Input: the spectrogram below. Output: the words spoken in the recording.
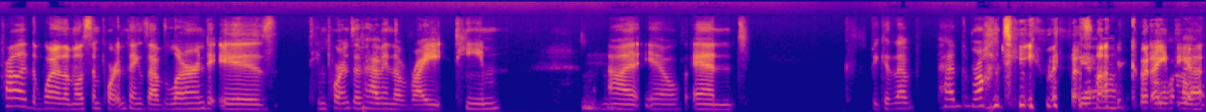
probably the, one of the most important things I've learned is the importance of having the right team. Mm-hmm. Uh, you know, and because I've had the wrong team. That's yeah. not a good oh, idea.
